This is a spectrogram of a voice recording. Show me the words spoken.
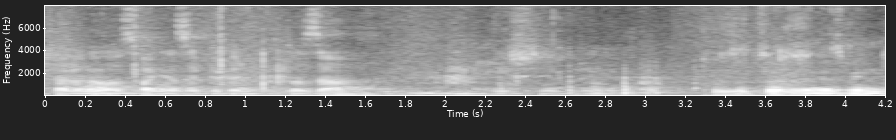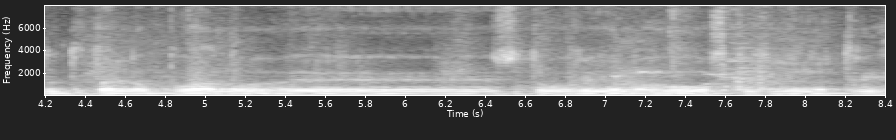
Ставлю на голосування за підтримку. Хто за? Рішення прийнято. Про затвердження змін до детального плану е, житлового району Голоска, зміна 3.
